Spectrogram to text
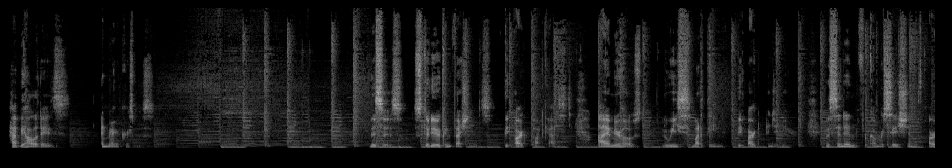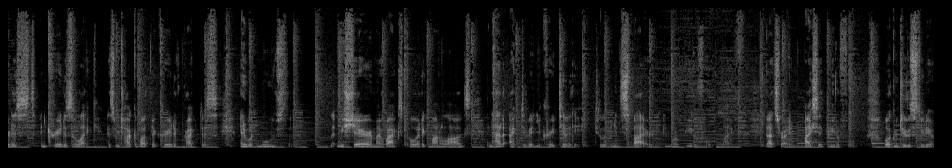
Happy holidays and Merry Christmas. This is Studio Confessions, the art podcast. I am your host, Luis Martin, the art engineer. Listen in for conversation with artists and creatives alike as we talk about their creative practice and what moves them. Let me share my wax poetic monologues and how to activate your creativity to live an inspired and more beautiful life. That's right, I said beautiful. Welcome to the studio.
